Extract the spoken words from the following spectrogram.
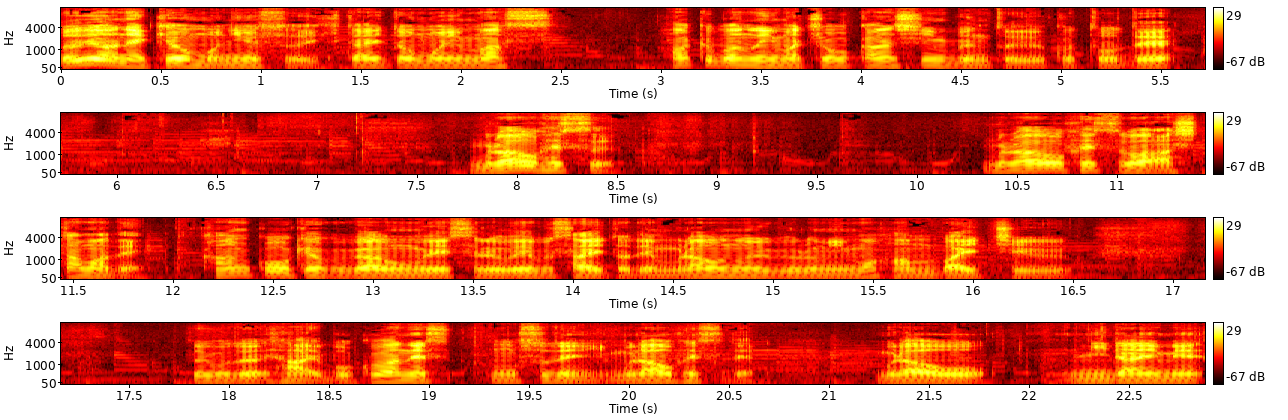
それではね、今日もニュースいきたいと思います。白馬の今、朝刊新聞ということで、村尾フェス。村尾フェスは明日まで、観光局が運営するウェブサイトで村尾ぬいぐるみも販売中。ということで、はい、僕はね、もうすでに村尾フェスで、村尾2代目、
